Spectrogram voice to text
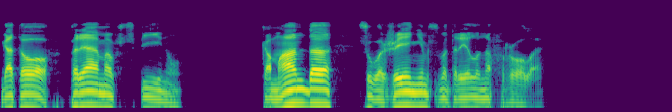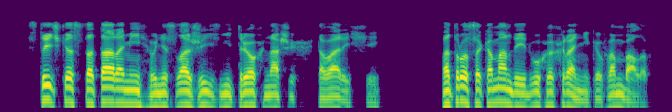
Готов, прямо в спину. Команда с уважением смотрела на Фрола. Стычка с татарами унесла жизни трех наших товарищей. Матроса команды и двух охранников амбалов.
